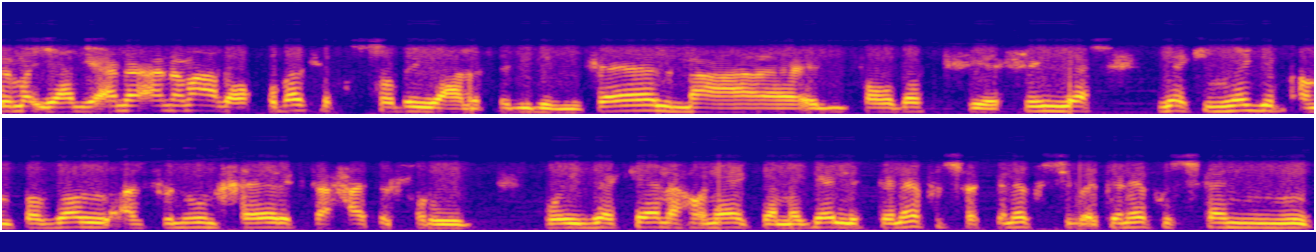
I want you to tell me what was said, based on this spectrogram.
يعني أنا أنا مع العقوبات الاقتصادية على سبيل المثال مع المفاوضات السياسية لكن يجب أن تظل الفنون خارج ساحات الحروب. وإذا كان هناك مجال للتنافس فالتنافس يبقى تنافس فني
